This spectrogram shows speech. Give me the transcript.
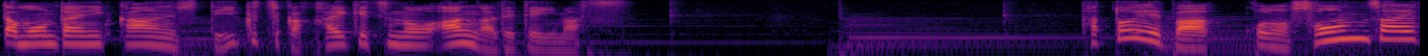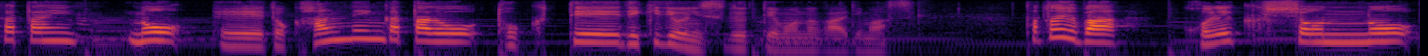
た問題に関していくつか解決の案が出ています。例えば、この存在型の、えーと、関連型を特定できるようにするっていうものがあります。例えば、コレクションの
